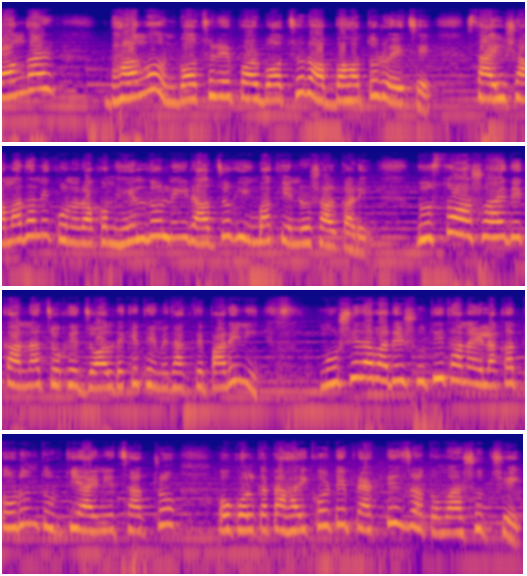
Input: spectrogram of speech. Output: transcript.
গঙ্গার ভাঙন, বছরের পর বছর অব্যাহত রয়েছে। স্থায়ী সমাধানে কোনো রকম হেলদোল নেই রাজ্য কিংবা কেন্দ্র সরকারে দুস্থ অসহায়দের কান্নার চোখে জল দেখে থেমে থাকতে পারেনি মুর্শিদাবাদের সুতি থানা এলাকার তরুণ তুর্কি আইনের ছাত্র ও কলকাতা হাইকোর্টে প্র্যাকটিসরত মাসুদ শেখ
